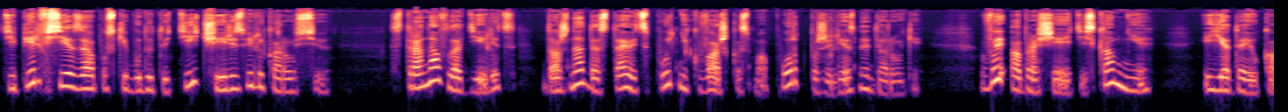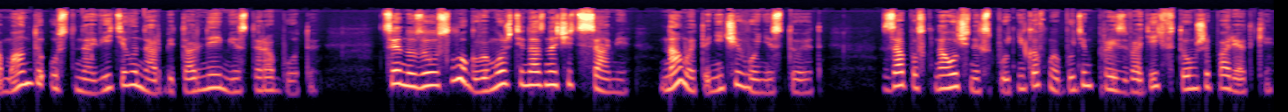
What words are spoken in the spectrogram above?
Теперь все запуски будут идти через Великороссию. Страна-владелец должна доставить спутник в ваш космопорт по железной дороге. Вы обращаетесь ко мне, и я даю команду установить его на орбитальное место работы. Цену за услугу вы можете назначить сами – нам это ничего не стоит. Запуск научных спутников мы будем производить в том же порядке.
